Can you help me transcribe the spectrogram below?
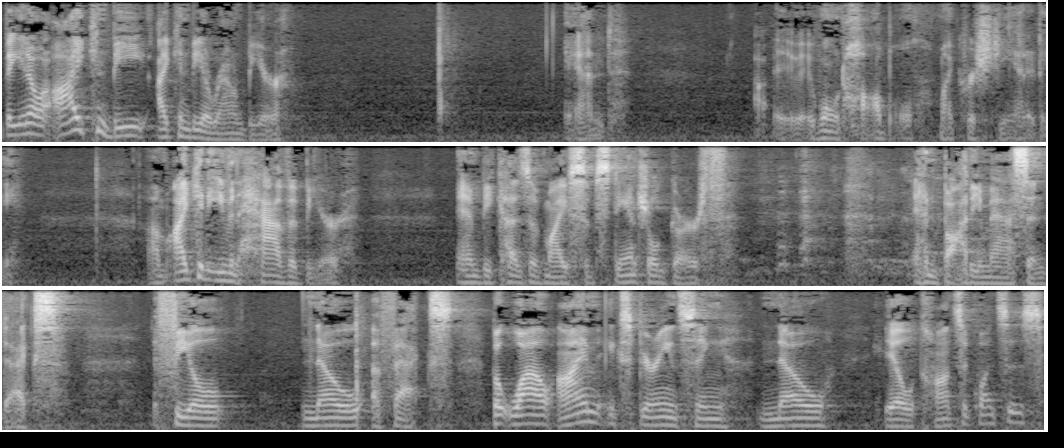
but you know, I can be, I can be around beer and it won't hobble my Christianity. Um, I can even have a beer, and because of my substantial girth, and body mass index feel no effects. But while I'm experiencing no ill consequences,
